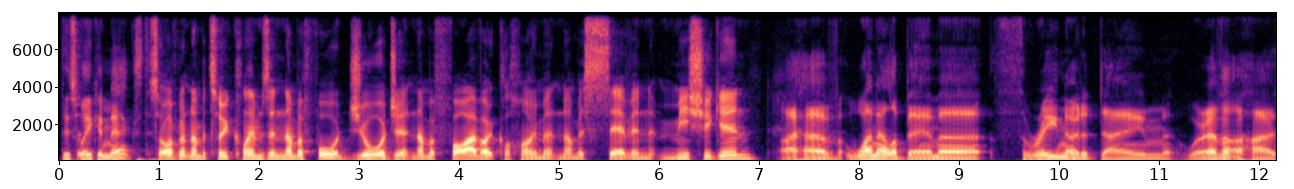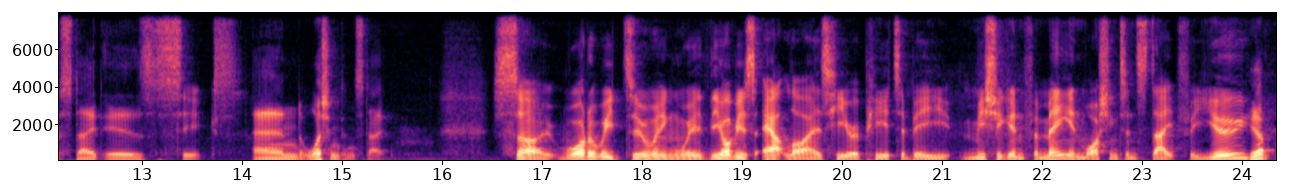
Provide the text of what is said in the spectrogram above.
this week and next. So I've got number two Clemson, number four Georgia, number five Oklahoma, number seven Michigan. I have one Alabama, three Notre Dame, wherever Ohio State is, Six. and Washington State. So, what are we doing with the obvious outliers here? Appear to be Michigan for me and Washington State for you. Yep.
